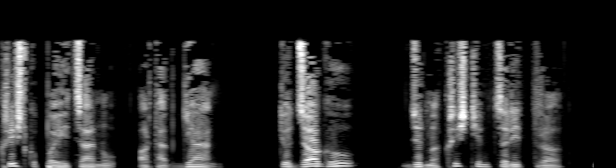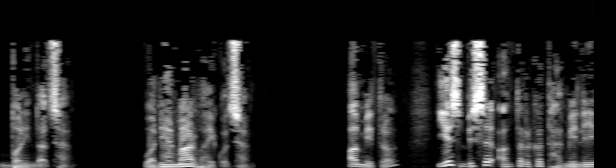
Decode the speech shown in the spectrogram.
ख्रिस्टको पहिचान अर्थात ज्ञान। त्यो जग हो जुनमा ख्रिस्टियन चरित्र बनिन्दछ वा निर्माण भएको छ। अमित्र यस विषय अन्तर्गत हामीले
